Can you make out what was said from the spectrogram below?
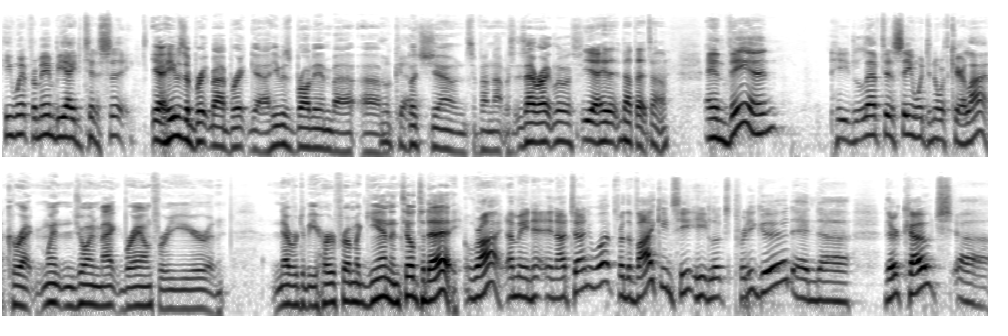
he went from MBA to Tennessee. Yeah, he was a brick by brick guy. He was brought in by um, Okay. Butch Jones, if I'm not mistaken. Is that right, Lewis? Yeah, about that time. And then he left Tennessee and went to North Carolina. Correct. Went and joined Mack Brown for a year and never to be heard from again until today. Right. I mean, and I tell you what, for the Vikings, he he looks pretty good, and uh, their coach uh,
